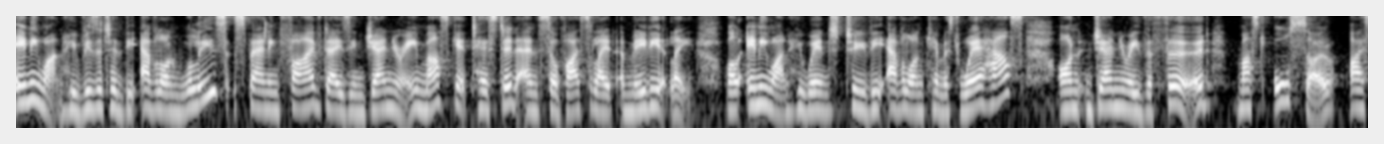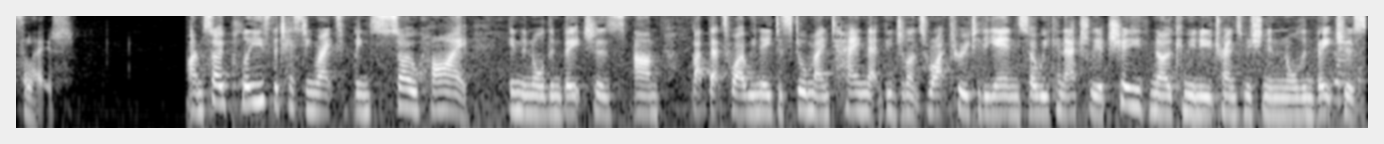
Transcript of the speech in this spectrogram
Anyone who visited the Avalon Woolies spanning five days in January must get tested and self isolate immediately, while anyone who went to the Avalon Chemist Warehouse on January the 3rd must also isolate. I'm so pleased the testing rates have been so high in the northern beaches, um, but that's why we need to still maintain that vigilance right through to the end so we can actually achieve no community transmission in the northern beaches.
